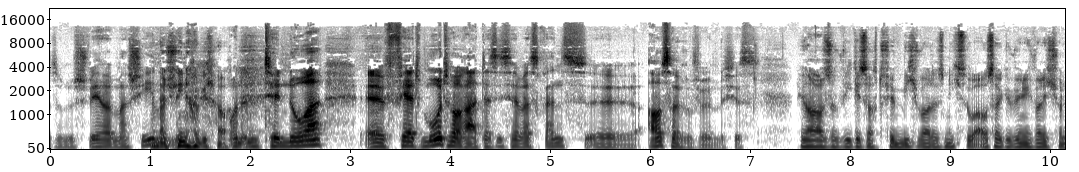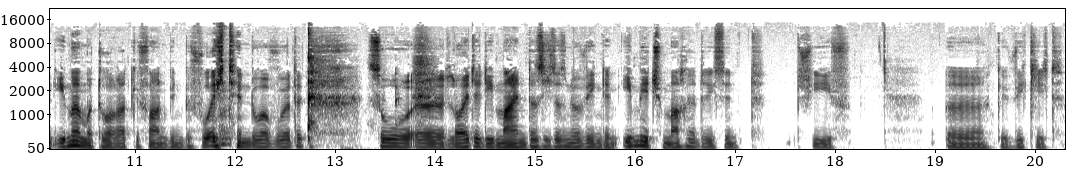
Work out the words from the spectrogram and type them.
so eine schwere Maschine. Eine Maschine habe ich auch. Und ein Tenor äh, fährt Motorrad, das ist ja was ganz äh, Außergewöhnliches. Ja, also wie gesagt, für mich war das nicht so außergewöhnlich, weil ich schon immer Motorrad gefahren bin, bevor ich Tenor wurde. So äh, Leute, die meinen, dass ich das nur wegen dem Image mache, die sind schief äh, gewickelt.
